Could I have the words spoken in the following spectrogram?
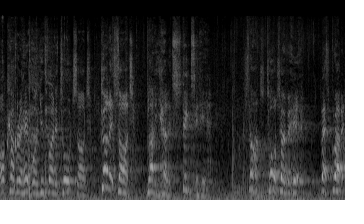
I'll cover ahead while you find a torch, Sarge. Got it, Sarge! Bloody hell, it stinks in here. Sarge, torch over here. Best grab it.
